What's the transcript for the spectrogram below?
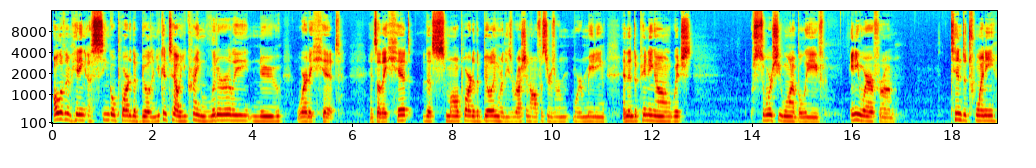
all of them hitting a single part of the building. You can tell Ukraine literally knew where to hit, and so they hit the small part of the building where these Russian officers were, were meeting, and then depending on which source you want to believe, anywhere from 10 to 20.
